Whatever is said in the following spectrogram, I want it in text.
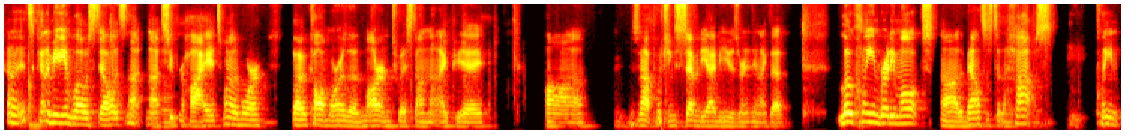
kind of it's kind of medium low still. It's not not super high. It's one of the more I would call more of the modern twist on the IPA. Uh, it's not pushing 70 IBUs or anything like that. Low clean bready malt. Uh, the balances to the hops. Clean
